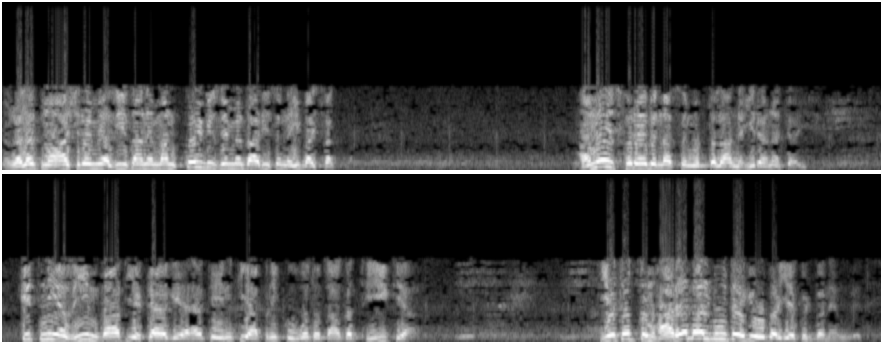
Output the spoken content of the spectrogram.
غلط معاشرے میں عزیزہ نے من کوئی بھی ذمہ داری سے نہیں بچ سکتا۔ ہمیں اس فریب نفس سے مبتلا نہیں رہنا چاہیے۔ کتنی عظیم بات یہ کہہ گیا ہے کہ ان کی اپنی قوت و طاقت تھی کیا۔ یہ تو تمہارے بل بوتے کے اوپر یہ کچھ بنے ہوئے تھے۔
